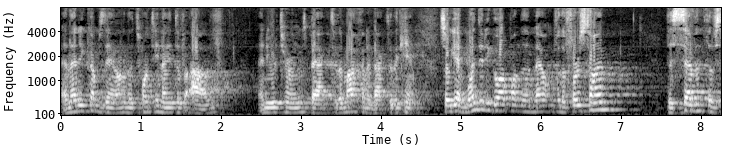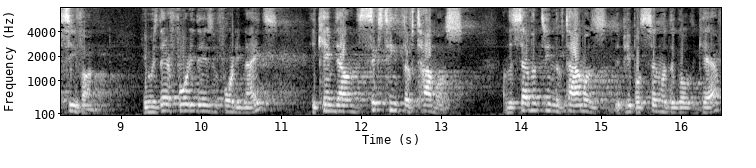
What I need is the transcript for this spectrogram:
And then he comes down on the 29th of Av, and he returns back to the Machane, back to the camp. So again, when did he go up on the mountain for the first time? The 7th of Sivan. He was there 40 days and 40 nights. He came down the 16th of Tammuz. On the 17th of Tammuz, the people sin with the golden calf.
